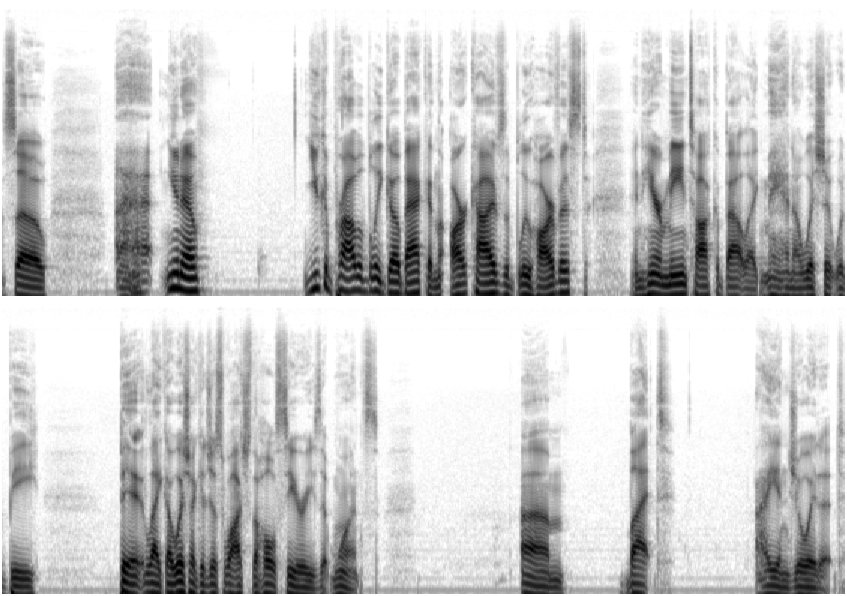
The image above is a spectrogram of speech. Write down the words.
So, uh, you know, you could probably go back in the archives of Blue Harvest and hear me talk about like, man, I wish it would be big. Like, I wish I could just watch the whole series at once. Um, but I enjoyed it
